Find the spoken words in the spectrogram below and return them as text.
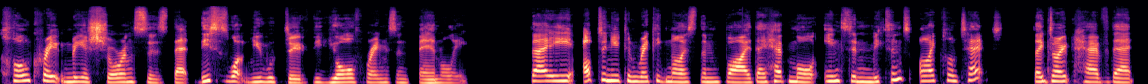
concrete reassurances that this is what you would do for your friends and family. They often you can recognize them by they have more intermittent eye contact. They don't have that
